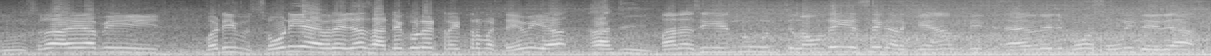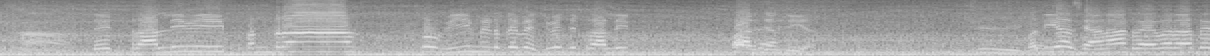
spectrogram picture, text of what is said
ਦੂਸਰਾ ਇਹ ਆ ਵੀ ਬੜੀ ਸੋਹਣੀ ਐਵਰੇਜ ਆ ਸਾਡੇ ਕੋਲੇ ਟਰੈਕਟਰ ਵੱਡੇ ਵੀ ਆ। ਹਾਂਜੀ। ਪਰ ਅਸੀਂ ਇਹਨੂੰ ਚਲਾਉਂਦੇ ਹੀ ਇਸੇ ਕਰਕੇ ਆ ਵੀ ਐਵਰੇਜ ਬਹੁਤ ਸੋਹਣੀ ਦੇ ਰਿਹਾ। ਹਾਂ। ਤੇ ਟਰਾਲੀ ਵੀ 15 ਤੋਂ 20 ਮਿੰਟ ਦੇ ਵਿੱਚ ਵਿੱਚ ਟਰਾਲੀ ਭਰ ਜਾਂਦੀ ਆ। ਠੀਕ ਵਧੀਆ ਸਿਆਣਾ ਡਰਾਈਵਰ ਆ ਤੇ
